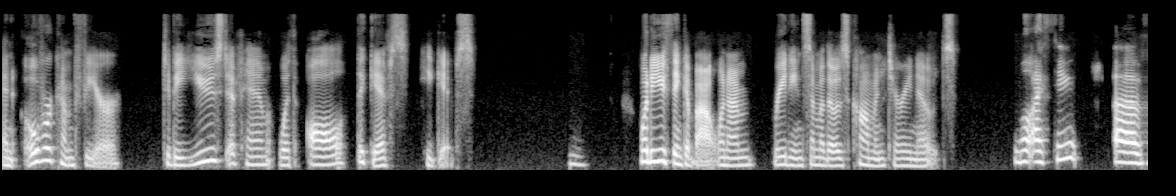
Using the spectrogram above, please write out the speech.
and overcome fear to be used of him with all the gifts he gives. Hmm. What do you think about when I'm reading some of those commentary notes? Well, I think of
